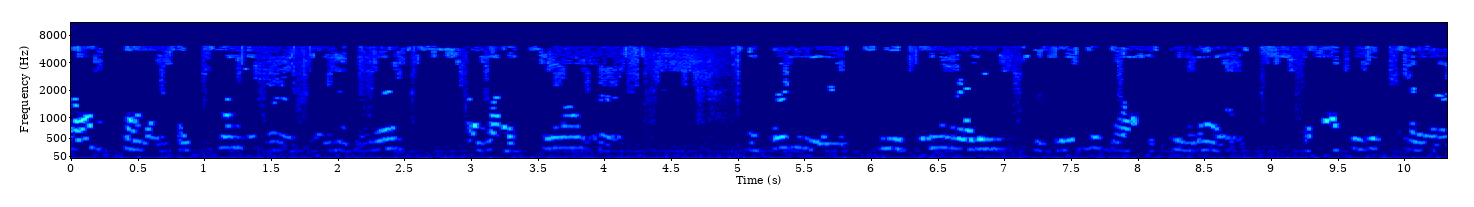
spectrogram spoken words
God's Son, has come to earth and has lived a life here on earth for 30 years. He is getting ready to give his life. He knows that after this prayer,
